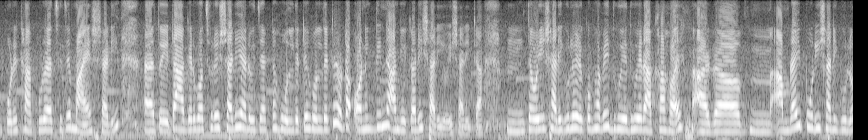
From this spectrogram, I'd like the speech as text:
ওপরে ঠাকুর আছে যে মায়ের শাড়ি তো এটা আগের বছরের শাড়ি, আর ওই যে একটা হলদেটে হলদেটে, ওটা অনেক দিন আগেকারই শাড়ি ওই শাড়িটা। তো ওই শাড়িগুলো এরকমভাবেই ধুয়ে ধুয়ে রাখা হয়। আর আমরাই পরি শাড়িগুলো।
